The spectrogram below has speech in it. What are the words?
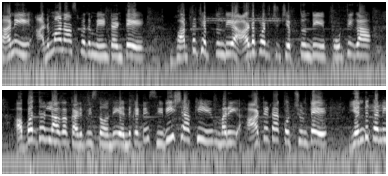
కానీ అనుమానాస్పదం ఏంటంటే భర్త చెప్తుంది ఆడపడుచు చెప్తుంది పూర్తిగా అబద్ధంలాగా కనిపిస్తోంది. ఎందుకంటే శిరీషాకి మరి హార్ట్ అటాక్ వచ్చుంటే ఎందుకని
